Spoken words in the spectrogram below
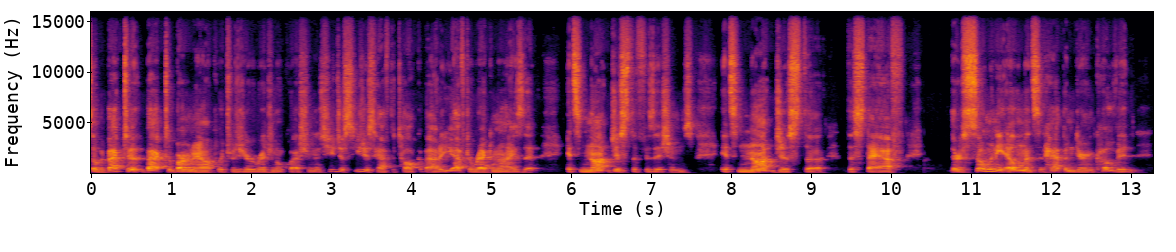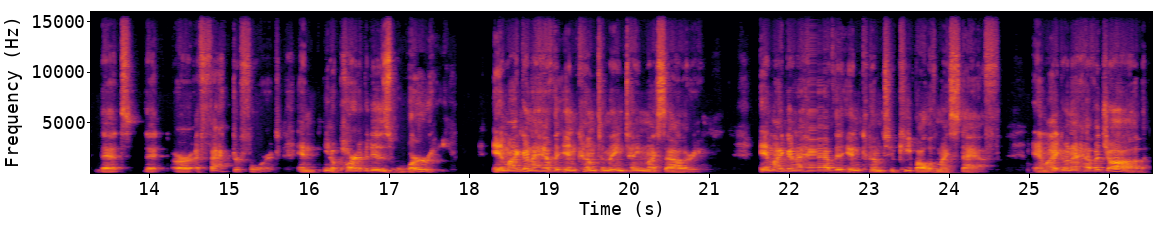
So but back to back to burnout, which was your original question, is you just you just have to talk about it. You have to recognize that it's not just the physicians, it's not just the the staff. There's so many elements that happened during COVID that that are a factor for it. And you know, part of it is worry. Am I going to have the income to maintain my salary? Am I going to have the income to keep all of my staff? Am I going to have a job?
